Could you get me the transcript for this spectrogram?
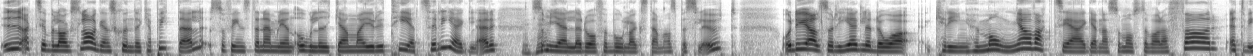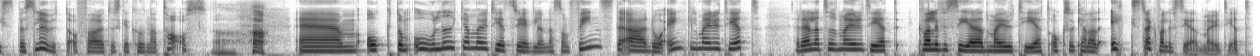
I aktiebolagslagens sjunde kapitel så finns det nämligen olika majoritetsregler Mhm. som gäller då för bolagsstämmans beslut. Och det är alltså regler då kring hur många av aktieägarna som måste vara för ett visst beslut då för att det ska kunna tas. Aha. Ehm, och de olika majoritetsreglerna som finns, det är då enkel majoritet, relativ majoritet, kvalificerad majoritet och så kallad extra kvalificerad majoritet.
